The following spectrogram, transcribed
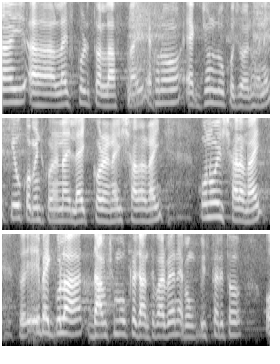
নাই লাইফ করে তো আর লাভ নাই এখনও একজন লোকও জয়েন হয় নাই, কেউ কমেন্ট করে নাই লাইক করে নাই সারা নাই, কোনোই সারা নাই। তো এই বাইকগুলোর দাম সম্পর্কে জানতে পারবেন এবং বিস্তারিত ও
